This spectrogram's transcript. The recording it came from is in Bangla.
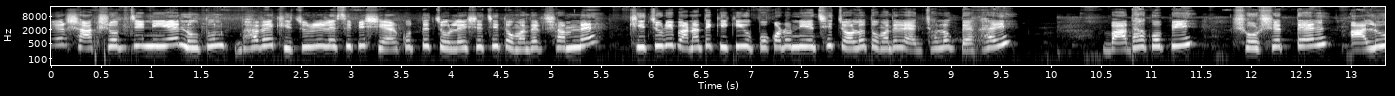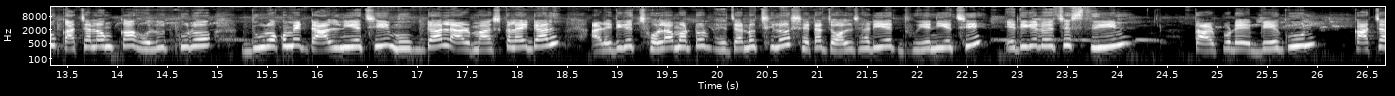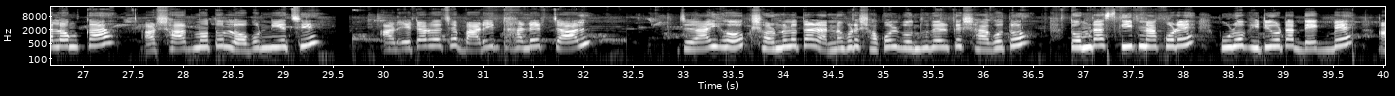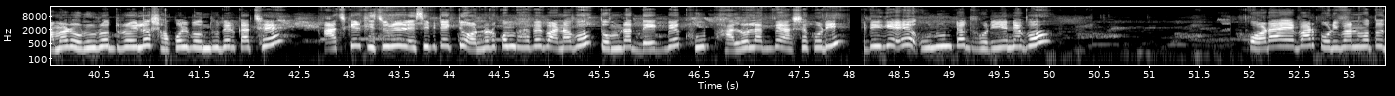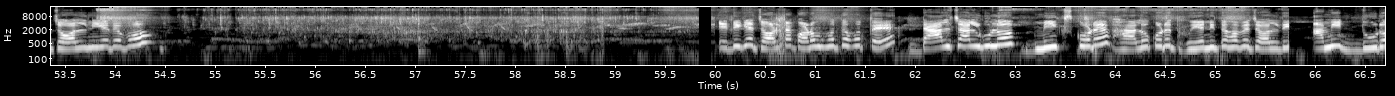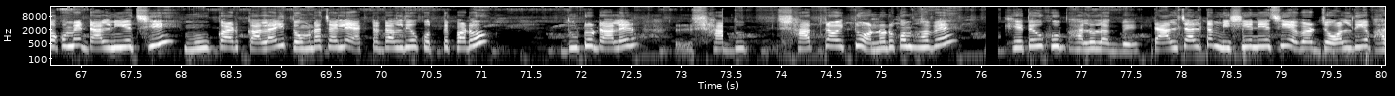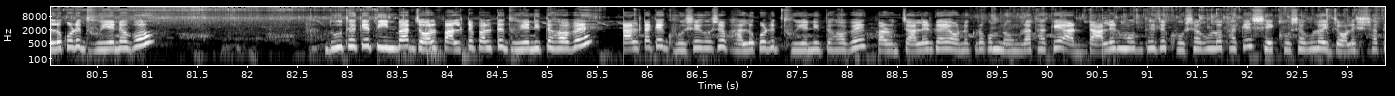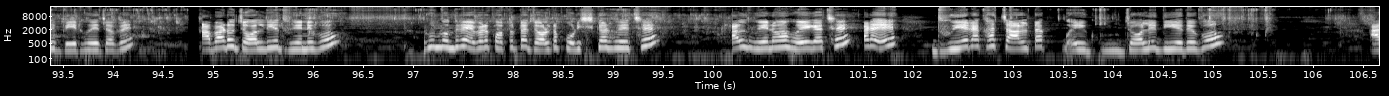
এর শাকসবজি নিয়ে নতুনভাবে খিচুড়ি রেসিপি শেয়ার করতে চলে এসেছি তোমাদের সামনে। খিচুড়ি বানাতে কি কি উপকরণ নিয়েছি চলো তোমাদের এক ঝলক দেখাই। বাঁধাকপি, সর্ষের তেল, আলু, কাঁচা লঙ্কা, হলুদ গুঁড়ো, দু রকমের ডাল নিয়েছি, মুগ ডাল আর মাসকালাই ডাল। আর এদিকে ছোলা মটর ভেজানো ছিল, সেটা জল ঝারিয়ে ধুয়ে নিয়েছি। এদিকে রয়েছে সিম, তারপরে বেগুন, কাঁচা লঙ্কা আর স্বাদ মতো লবণ নিয়েছি। আর এটা রয়েছে বাড়ির ধানের চাল। যাই হোক, স্বর্ণলতা রান্নাঘরে সকল বন্ধুদেরকে স্বাগত। তোমরা স্কিপ না করে পুরো ভিডিওটা দেখবে। আমার অনুরোধ রইল সকল বন্ধুদের কাছে। আজকের খিচুড়ির রেসিপিটা একটু অন্যরকমভাবে বানাবো। তোমরা দেখবে, খুব ভালো লাগবে আশা করি। এদিকে উনুনটা ধরিয়ে নেব। কড়া এবার পরিমাণ মতো জল নিয়ে দেব। এদিকে জলটা গরম হতে হতে ডাল চালগুলো মিক্স করে ভালো করে ধুয়ে নিতে হবে জল দিয়ে। আমি দু রকমের ডাল নিয়েছি, মুগ আর কালাই। তোমরা চাইলে একটা ডাল দিয়েও করতে পারো। দুটো ডালের স্বাদটাও একটু অন্যরকম হবে। খেতেও খুব ভালো লাগবে। ডাল চালটা মিশিয়ে নিয়েছি, এবার জল দিয়ে ভালো করে ধুয়ে নেব। দু থেকে তিনবার জল পাল্টে পাল্টে ধুয়ে নিতে হবে। চালটাকে ঘষে ঘষে ভালো করে ধুয়ে নিতে হবে, কারণ চালের গায়ে অনেক রকম নোংরা থাকে আর ডালের মধ্যে যে খোসাগুলো থাকে সেই খোসাগুলো এই জলের সাথে বের হয়ে যাবে। আবারও জল দিয়ে ধুয়ে নেব। দেখুন বন্ধুরা, এবার কতটা জলটা পরিষ্কার হয়েছে। চাল ধুয়ে নেওয়া হয়ে গেছে। আরে ধুয়ে রাখা চালটা এই জলে দিয়ে দেব।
